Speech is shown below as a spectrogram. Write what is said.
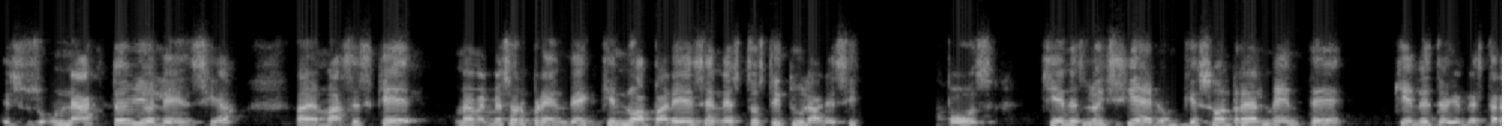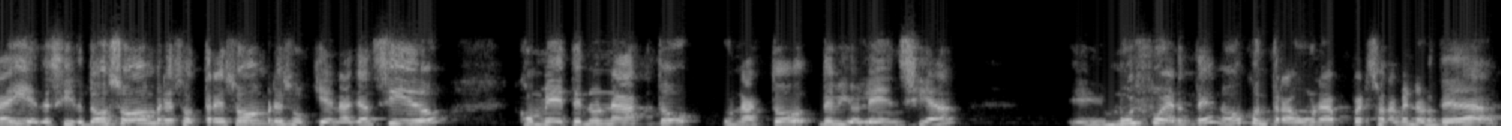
eso es un acto de violencia. Además es que a mí me sorprende que no aparecen estos titulares y post quienes lo hicieron, que son realmente quienes deberían estar ahí, es decir, dos hombres o tres hombres o quien hayan sido, cometen un acto, un acto de violencia eh, muy fuerte, ¿no? Contra una persona menor de edad.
